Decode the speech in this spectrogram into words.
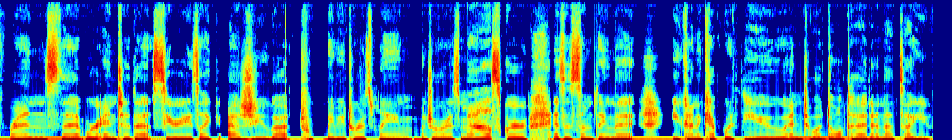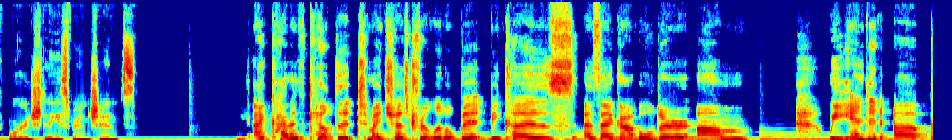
friends that were into that series like as you got t- maybe towards playing Majora's Mask or is this something that you kind of kept with you into adulthood and that's how you forged these friendships? I kind of killed it to my chest for a little bit because as I got older, um, we ended up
